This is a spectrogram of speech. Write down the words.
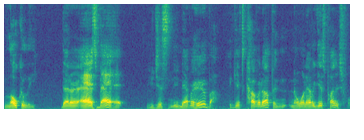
locally that are as bad. You just you never hear about. It gets covered up, and no one ever gets punished for.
